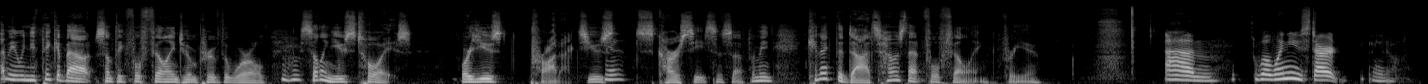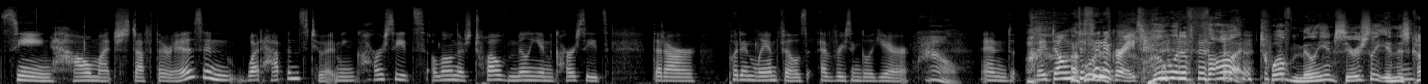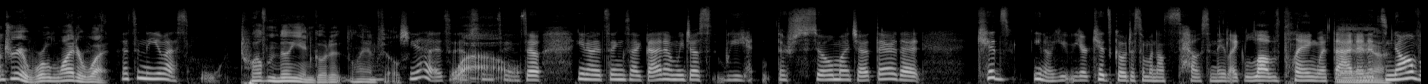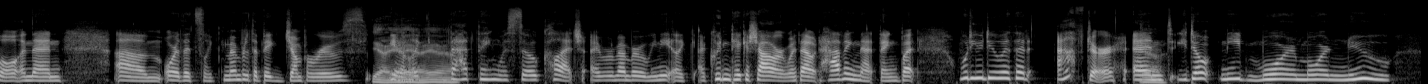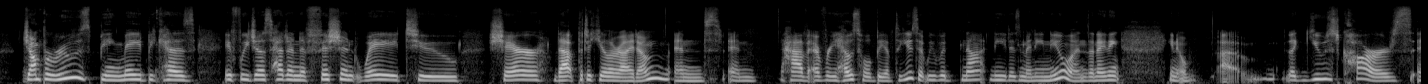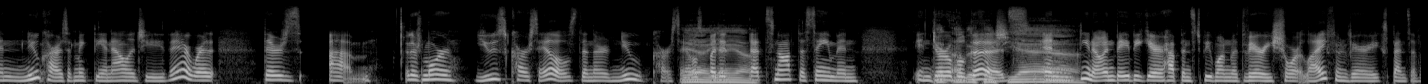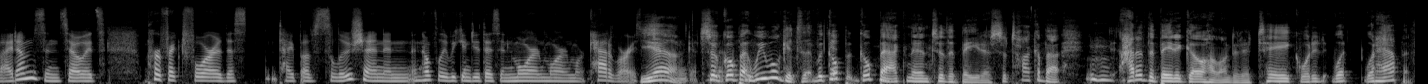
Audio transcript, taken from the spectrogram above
I mean, when you think about something fulfilling to improve the world, Mm-hmm. selling used toys or used products, used Yeah. car seats and stuff. I mean, connect the dots. How is that fulfilling for you? Um, well, when you start, you know, seeing how much stuff there is and what happens to it. I mean, car seats alone, there's 12 million car seats that are put in landfills every single year, Wow. and they don't disintegrate. Who would have thought? 12 million? Seriously? In this country or worldwide or what? That's in the U.S. 12 million go to landfills. Yeah, it's, it's insane. So you know, it's things like that, and we just we there's so much out there that kids, you know, you, your kids go to someone else's house and they like love playing with that, Yeah, and yeah, it's novel, and then, um, or that's like remember the big jumperoos? Yeah, you know, yeah, like yeah, yeah. that thing was so clutch. I remember we need like I couldn't take a shower without having that thing, but what do you do with it after? And you don't need more and more new jumperoos being made because if we just had an efficient way to share that particular item and and have every household be able to use it, we would not need as many new ones. And I think, you know, um, like used cars and new cars, I'd make the analogy there where there's um, there's more used car sales than there are new car sales, Yeah, but yeah, it, yeah. that's not the same in in durable things, goods. yeah. And you know, and baby gear happens to be one with very short life and very expensive items, and so it's perfect for this type of solution. And, and hopefully, we can do this in more and more and more categories. Yeah. We'll get to So that. go back. We will get to that. But go go back then to the beta. So talk about Mm-hmm. how did the beta go? How long did it take? What did what what happened?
